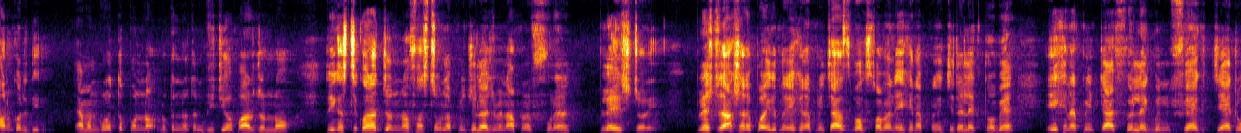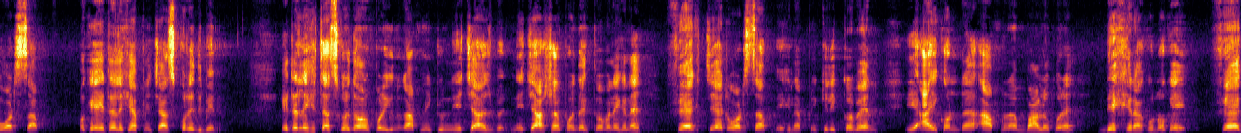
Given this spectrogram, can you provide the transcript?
অন করে দিন এমন গুরুত্বপূর্ণ নতুন নতুন ভিডিও পাওয়ার জন্য। তো এই কাজটি করার জন্য ফার্স্ট অফ অল আপনি চলে আসবেন আপনার ফোনের প্লে স্টোরে প্লে স্টোরে আসার পরে কিন্তু এখানে আপনি চার্জ বক্স পাবেন, এখানে আপনাকে যেটা লিখতে হবে, এখানে আপনি টাইপ করে লিখবেন ফেক চ্যাট হোয়াটসঅ্যাপ ওকে এটা লিখে আপনি চার্জ করে দিবেন। এটা লিখে চার্জ করে দেওয়ার পরে কিন্তু আপনি একটু নিচে আসবেন। নিচে আসার পর দেখতে পাবেন এখানে ফেক চ্যাট হোয়াটসঅ্যাপ এখানে আপনি ক্লিক করবেন। এই আইকনটা আপনারা ভালো করে দেখে রাখুন okay fake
